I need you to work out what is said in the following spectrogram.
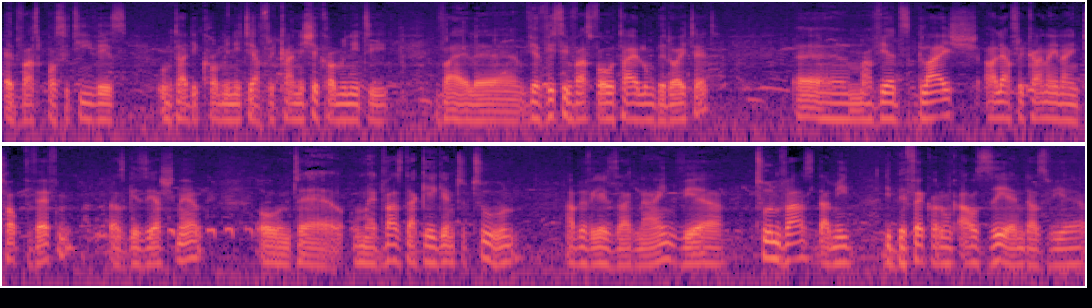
etwas Positives unter die Community, afrikanische Community, weil äh, wir wissen, was Verurteilung bedeutet. Äh, man wird gleich alle Afrikaner in einen Topf werfen, das geht sehr schnell. Und äh, um etwas dagegen zu tun, haben wir gesagt, nein, wir tun was, damit die Bevölkerung auch sehen, dass wir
